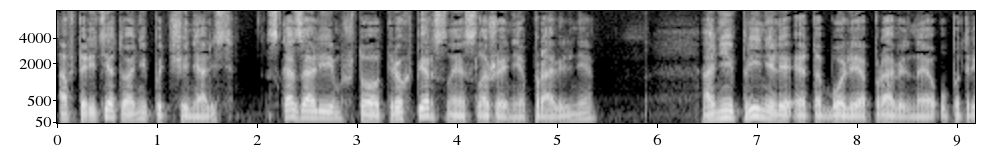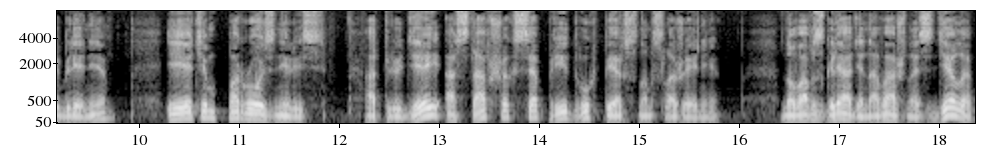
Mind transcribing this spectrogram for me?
авторитету они подчинялись, сказали им, что трехперстное сложение правильнее, они приняли это более правильное употребление и этим порознились от людей, оставшихся при двухперстном сложении. Но во взгляде на важность дела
